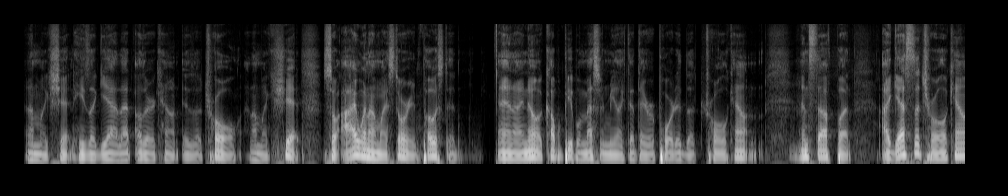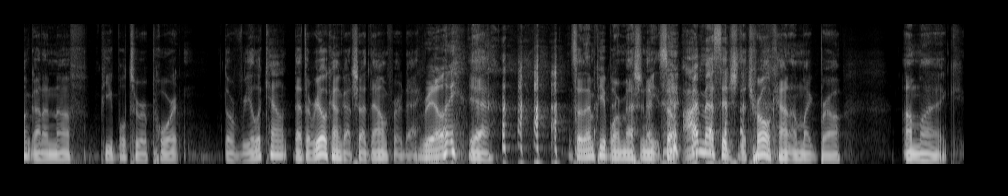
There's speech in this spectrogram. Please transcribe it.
And I'm like, shit. He's like, yeah, that other account is a troll. And I'm like, shit. So I went on my story and posted. And I know a couple people messaged me like that they reported the troll account and, mm-hmm. and stuff. But I guess the troll account got enough people to report the real account that the real account got shut down for a day. Really? Yeah. so then people are messaging me. So I messaged the troll account. I'm like, bro, I'm like,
